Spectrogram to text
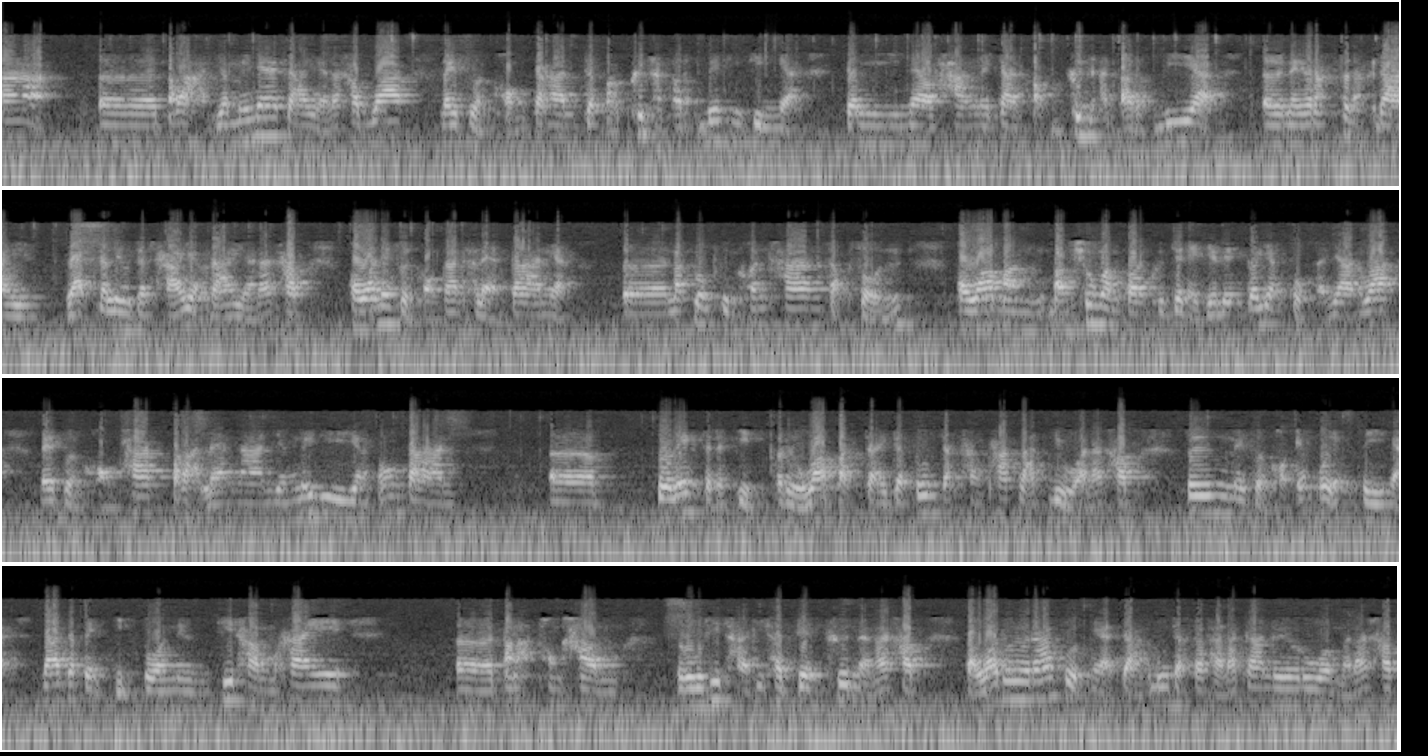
ตลาดยังไม่แน่ใจนะครับว่าในส่วนของการจะปรับขึ้นอัตราดอกเบี้ยจริงๆเนี่ยจะมีแนวทางในการปรับขึ้นอัตราดอกเบี้ยในลักษณะใดและจะเร็วจะช้าอย่างไรนะครับ เพราะว่าในส่วนของการแถลงการเนี่ยนักลงทุนค่อนข้างสับสน เพราะว่าบางบางช่วงบางตอนคุณเจเน็ตเยเลนก็ยังส่งสัญญาณว่าในส่วนของภาคตลาดแรงงานยังไม่ดียังต้องการ ตัวเลขเศรษฐกิจ หรือว่าปัจจัยกระตุ้นจากทางภาครัฐอยู่นะครับ ซึ่งในส่วนของ FOMC เนี่ยน่าจะเป็นอีกตัวหนึ่งที่ทำให้ตลาดทองคำรู้ที่ทางที่ชัดเจนขึ้นนะครับ แต่ว่าโดยล่าสุดเนี่ยจากดูจากสถานการณ์โดยรวมนะครับ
